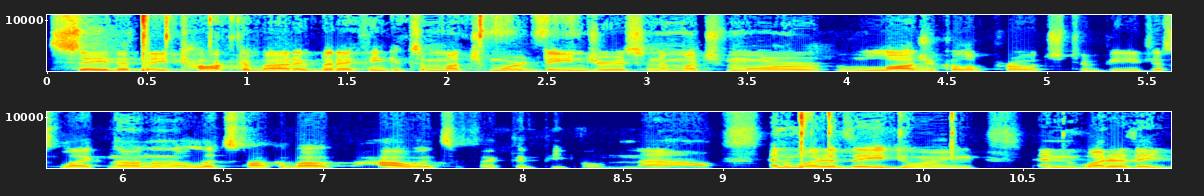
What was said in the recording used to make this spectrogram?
say that they talked about it. But i think it's a much more dangerous and a much more logical approach to be just like no no no. Let's talk about how it's affected people now and what are they doing and what are they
